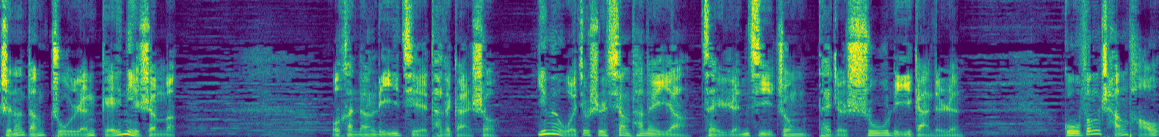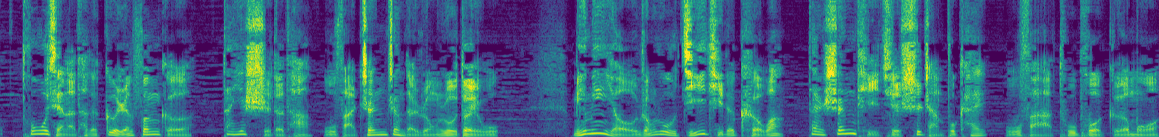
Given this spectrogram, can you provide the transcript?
只能等主人给你什么。我很能理解他的感受，因为我就是像他那样在人际中带着疏离感的人。古风长袍凸显了他的个人风格，但也使得他无法真正的融入队伍。明明有融入集体的渴望。但身体却施展不开，无法突破隔膜，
